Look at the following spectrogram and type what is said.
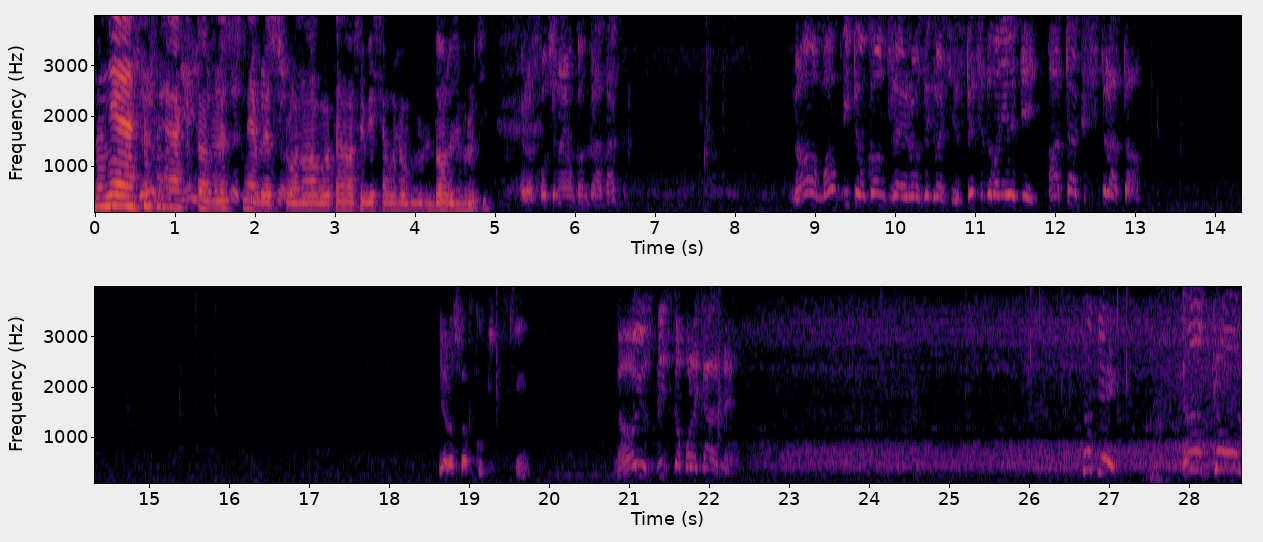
No nie, jak to już nie wyszło, no bo ten oczywiście musiał zdążyć wrócić. Rozpoczynają kontratak. No, mogli tę kontrę rozegrać zdecydowanie lepiej. A tak strata. Jarosław Kubicki. No, już blisko pole karne. Zabieg! Tak, gol!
